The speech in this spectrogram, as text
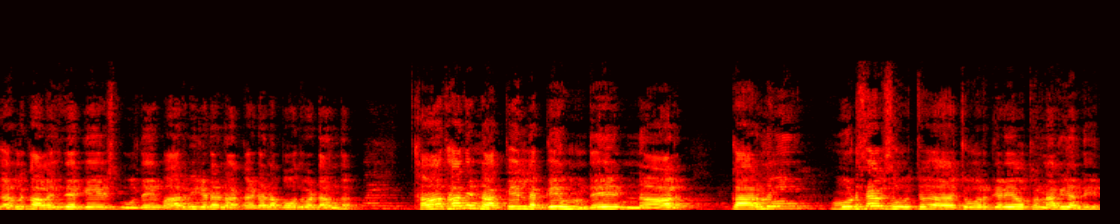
ਗਰਲ ਕਾਲਜ ਦੇ ਅੱਗੇ ਸਕੂਲ ਦੇ ਬਾਹਰ ਵੀ ਜਿਹੜਾ ਨਾਕਾ ਜਿਹੜਾ ਨਾ ਬਹੁਤ ਵੱਡਾ ਹੁੰਦਾ। ਥਾਂ ਥਾਂ ਤੇ ਨਾਕੇ ਲੱਗੇ ਹੁੰਦੇ ਨਾਲ, ਕਾਰਨ ਵੀ ਮੋਟਰਸਾਈਕਲ ਸੋ- ਚ- ਚੋਰ ਜਿਹੜੇ ਆ ਉੱਥੋਂ ਲੰਘ ਜਾਂਦੇ ਆ।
